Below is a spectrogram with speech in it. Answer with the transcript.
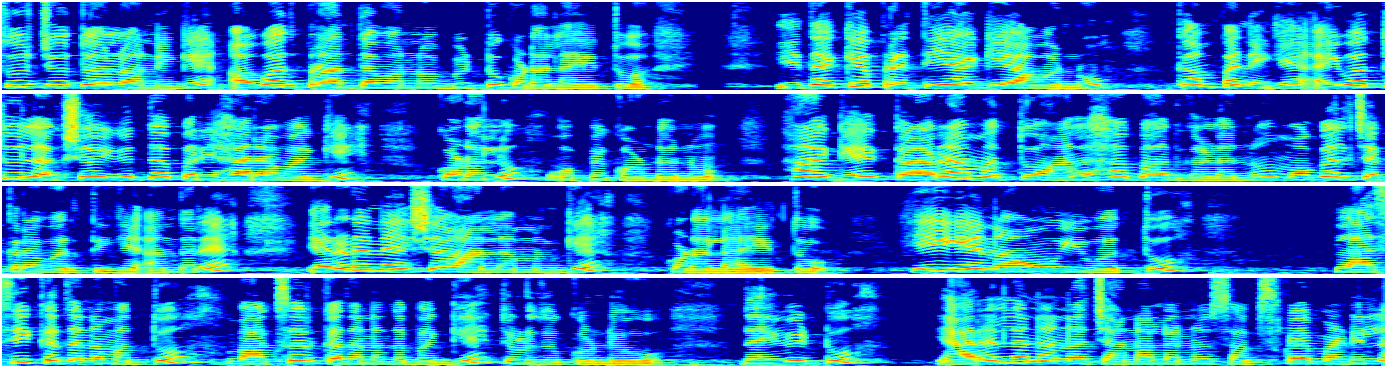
ಶುಜ್-ಉದ್-ದೌಲನಿಗೆ ಅವಧ್ ಪ್ರಾಂತ್ಯವನ್ನು ಬಿಟ್ಟುಕೊಡಲಾಯಿತು. ಇದಕ್ಕೆ ಪ್ರತಿಯಾಗಿ ಅವನು ಕಂಪನಿಗೆ ಐವತ್ತು ಲಕ್ಷ ಯುದ್ಧ ಪರಿಹಾರವಾಗಿ ಕೊಡಲು ಒಪ್ಪಿಕೊಂಡನು. ಹಾಗೆ ಕಾರಾ ಮತ್ತು ಅಲಹಾಬಾದ್ಗಳನ್ನು ಮೊಘಲ್ ಚಕ್ರವರ್ತಿಗೆ, ಅಂದರೆ ಎರಡನೇ ಶಾ ಆಲಂಗೆ ಕೊಡಲಾಯಿತು. ಹೀಗೆ ನಾವು ಇವತ್ತು ಪ್ಲಾಸಿ ಕದನ ಮತ್ತು ಬಾಕ್ಸರ್ ಕದನದ ಬಗ್ಗೆ ತಿಳಿದುಕೊಂಡೆವು. ದಯವಿಟ್ಟು ಯಾರೆಲ್ಲ ನನ್ನ ಚಾನಲನ್ನು ಸಬ್ಸ್ಕ್ರೈಬ್ ಮಾಡಿಲ್ಲ,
